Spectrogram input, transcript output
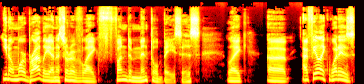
you know, more broadly on a sort of like fundamental basis, like uh, I feel like what is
